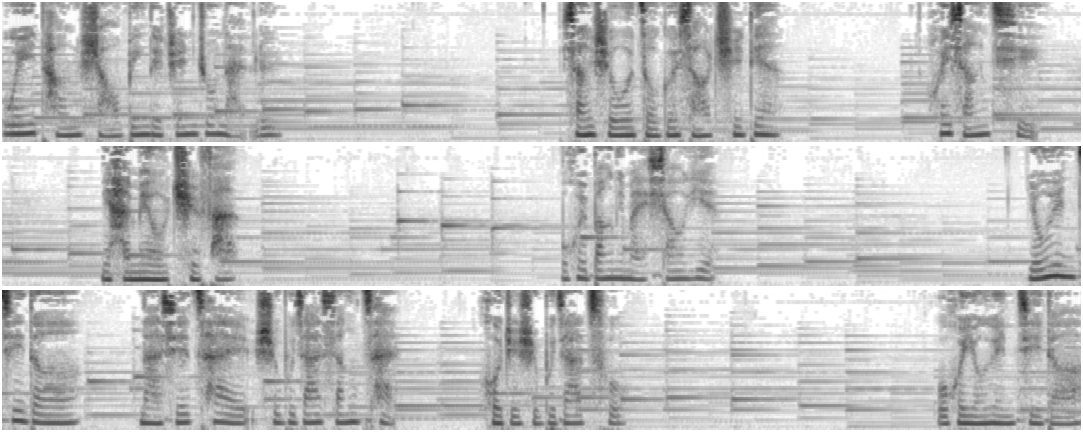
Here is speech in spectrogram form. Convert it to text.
微糖少冰的珍珠奶绿，像是我走过小吃店，会想起你还没有吃饭，我会帮你买宵夜，永远记得哪些菜是不加香菜，或者是不加醋，我会永远记得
